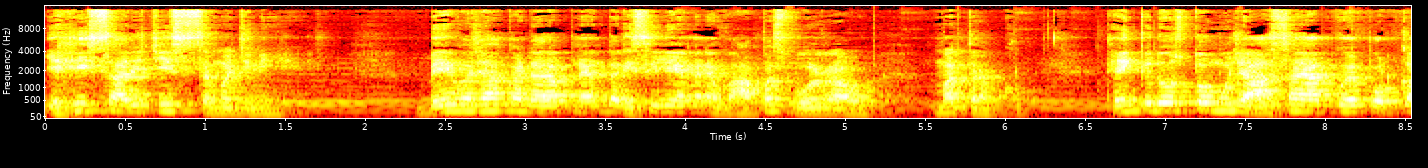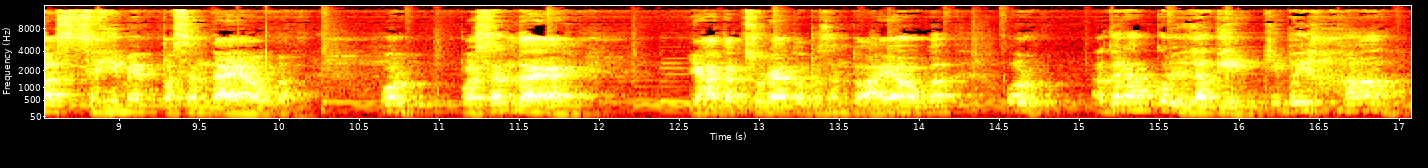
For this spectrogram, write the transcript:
यही सारी चीज़ समझनी है। बेवजह का डर अपने अंदर, इसीलिए मैंने वापस बोल रहा हूँ मत रखो। थैंक यू दोस्तों, मुझे आशा है आपको ये पॉडकास्ट सही में पसंद आया होगा। और पसंद आया है, यहाँ तक सुना है तो पसंद तो आया होगा। और अगर आपको लगे कि भाई हाँ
